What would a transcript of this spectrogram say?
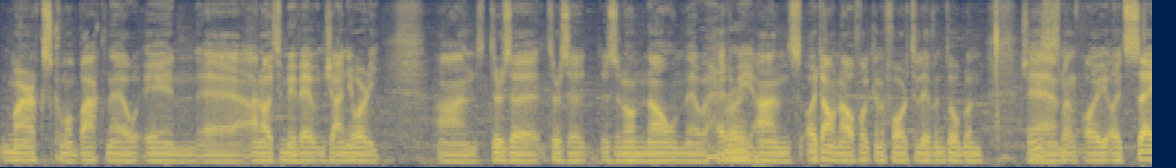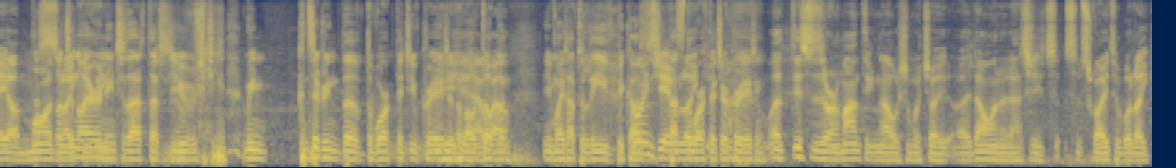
Mark's coming back now in, uh, and I have to move out in January. And there's a there's a there's an unknown now ahead of me, and I don't know if I can afford to live in Dublin. Jesus, man. I, I'd say I'm more There's than such an irony be- to that that you. I mean, considering the the work that you've created Yeah, about Dublin, well. you might have to leave because you, that's the work that you're creating. Well, this is a romantic notion which I, I don't want to actually subscribe to, but like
